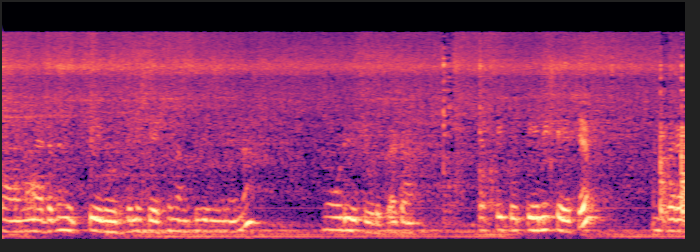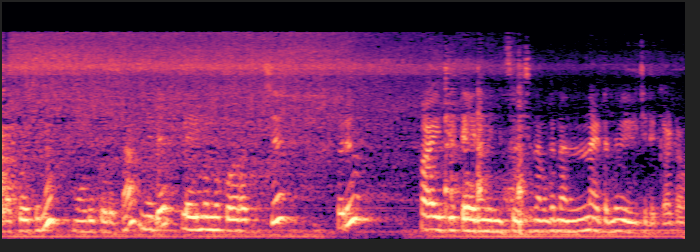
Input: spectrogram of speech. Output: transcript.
നന്നായിട്ടത് മിക്സ് ചെയ്ത് കൊടുത്തതിന് ശേഷം നമുക്ക് ഇതിങ്ങനെ മൂടി വിട്ട് കൊടുക്കാം കേട്ടോ. തട്ടി കൊത്തിയതിന് ശേഷം നമുക്ക് ഒരടപ്പ് വെച്ചൊന്ന് മൂടി കൊടുക്കാം. എന്നിട്ട് ഫ്ലെയിം ഒന്ന് കുറച്ച് ഒരു ഫൈവ് ടു ടെൻ മിനിറ്റ്സ് വെച്ച് നമുക്ക് നന്നായിട്ടൊന്ന് വേവിച്ചെടുക്കാം കേട്ടോ.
